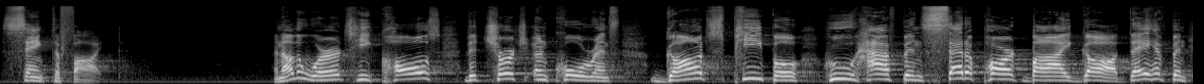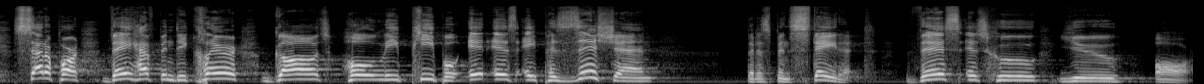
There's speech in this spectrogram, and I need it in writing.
sanctified. In other words, he calls the church in Corinth God's people who have been set apart by God. They have been set apart. They have been declared God's holy people. It is a position that has been stated. This is who you are.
